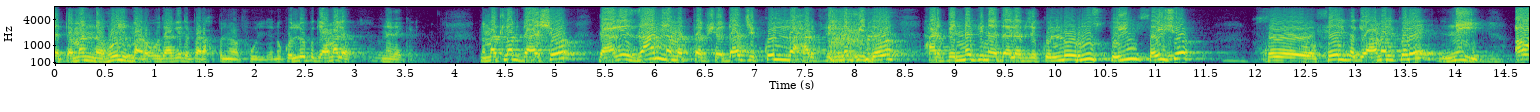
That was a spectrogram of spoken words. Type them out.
يتمنى هو المرء داګه پر خپل مفعول نو کله په عمل نه ذکر نو مطلب دا شو داګه ځان له مطلب شو دا چې کل حرف النفي دو حرف النفي نه د لفظ کله رستوي صحیح شو خو فعل په عمل کړي نه او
